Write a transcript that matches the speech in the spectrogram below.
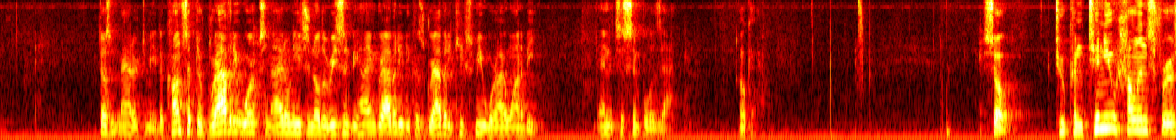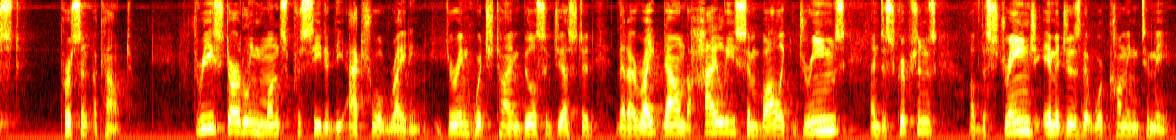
doesn't matter to me. The concept of gravity works, and I don't need to know the reason behind gravity because gravity keeps me where I want to be. And it's as simple as that. Okay. So, to continue Helen's first person account. Three startling months preceded the actual writing, during which time Bill suggested that I write down the highly symbolic dreams and descriptions of the strange images that were coming to me.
